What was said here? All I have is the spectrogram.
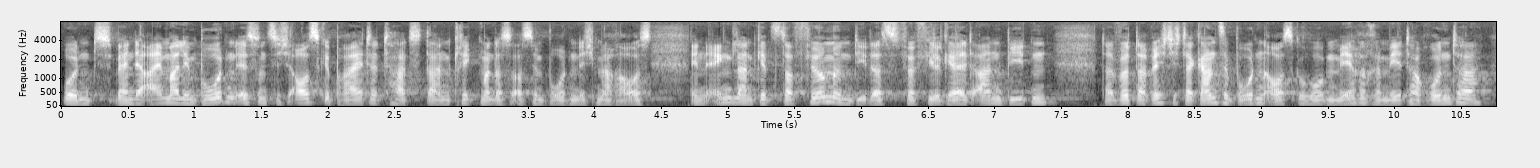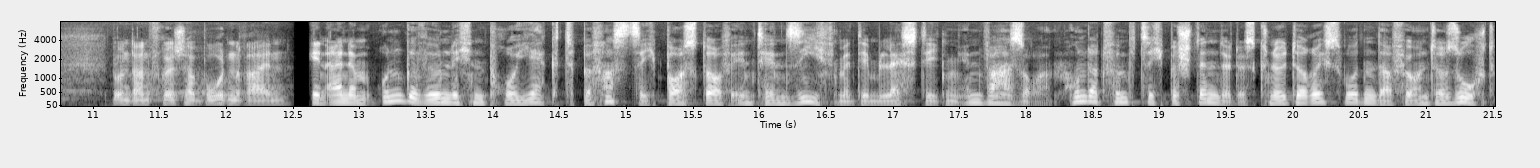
Und wenn der einmal im Boden ist und sich ausgebreitet hat, dann kriegt man das aus dem Boden nicht mehr raus. In England gibt es da Firmen, die das für viel Geld anbieten. Da wird da richtig der ganze Boden ausgehoben, mehrere Meter runter und dann frischer Boden rein. In einem ungewöhnlichen Projekt befasst sich Bosdorf intensiv mit dem lästigen Invasor. 150 Bestände des Knöterichs wurden dafür untersucht,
